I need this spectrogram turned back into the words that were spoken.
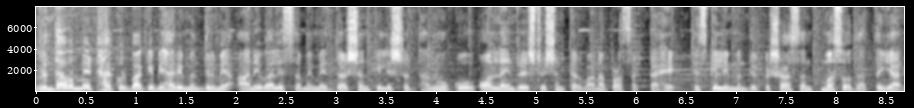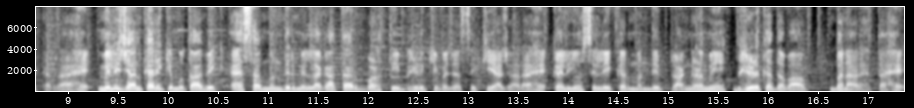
वृंदावन में ठाकुर बाके बिहारी मंदिर में आने वाले समय में दर्शन के लिए श्रद्धालुओं को ऑनलाइन रजिस्ट्रेशन करवाना पड़ सकता है। इसके लिए मंदिर प्रशासन मसौदा तैयार कर रहा है। मिली जानकारी के मुताबिक ऐसा मंदिर में लगातार बढ़ती भीड़ की वजह से किया जा रहा है। गलियों से लेकर मंदिर प्रांगण में भीड़ का दबाव बना रहता है।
